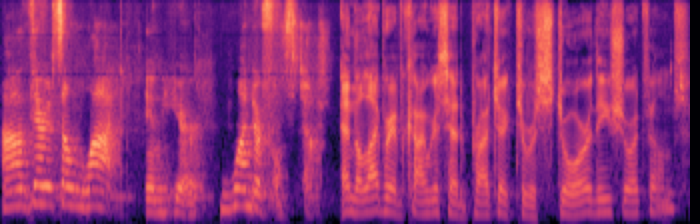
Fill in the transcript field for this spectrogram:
Uh, there's a lot in here. Wonderful stuff. And the Library of Congress had a project to restore these short films?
